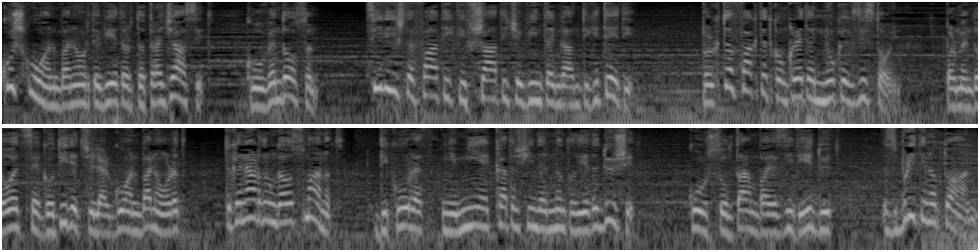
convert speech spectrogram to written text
Ku shkuan banorët e vjetër të Tragjasit? Ku u vendosën? Cili ishte fati i këtij fshati që vinte nga antikiteti? Për këtë faktet konkrete nuk ekzistojnë, por mendohet se goditjet që larguan banorët të kenë ardhur nga osmanët, diku rreth një mijë e katërqind e nëntëdhjetë e dyshit, kur Sulltan Bajezidi i Dytë zbriti në këto anë,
